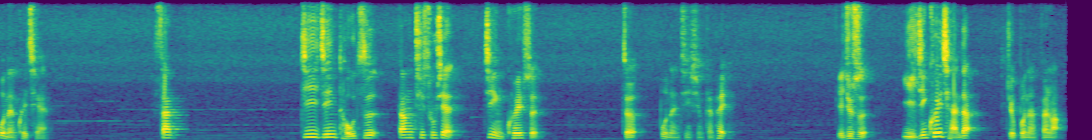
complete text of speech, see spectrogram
不能亏钱。三，基金投资。当期出现净亏损，则不能进行分配，也就是已经亏钱的就不能分了。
